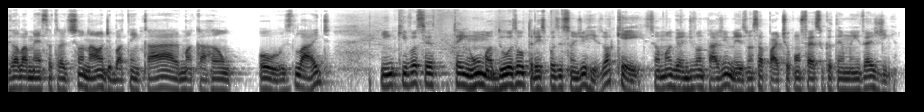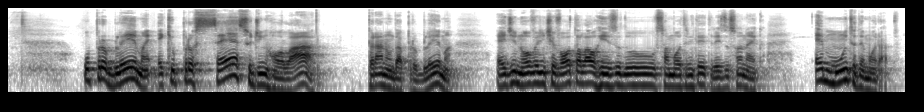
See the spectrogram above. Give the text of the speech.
vela mestra tradicional de batencar, macarrão ou slide, em que você tem uma, duas ou três posições de riso. Ok, isso é uma grande vantagem mesmo. Essa parte eu confesso que eu tenho uma invejinha. O problema é que o processo de enrolar, para não dar problema, é de novo a gente volta lá ao riso do Samoa 33 do Soneca. É muito demorado.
